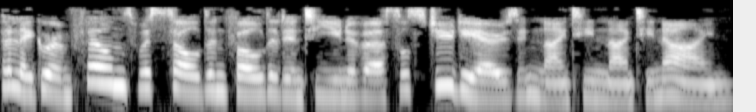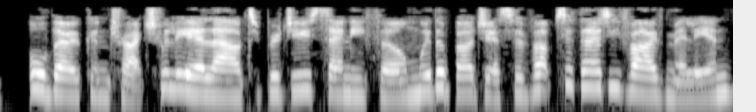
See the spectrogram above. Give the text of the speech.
Polygram Films was sold and folded into Universal Studios in 1999. Although contractually allowed to produce any film with a budget of up to $35 million,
